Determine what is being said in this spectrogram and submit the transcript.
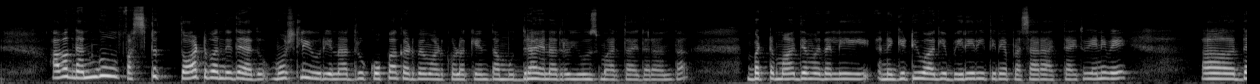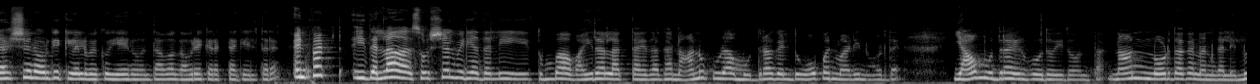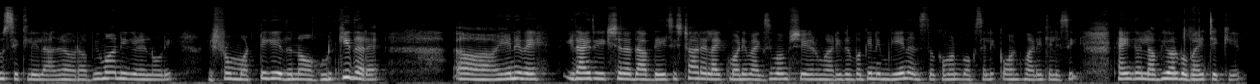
ಆವಾಗ ನನಗೂ ಫಸ್ಟ್ ಥಾಟ್ ಬಂದಿದೆ ಅದು ಮೋಸ್ಟ್ಲಿ ಇವ್ರು ಏನಾದರೂ ಕೋಪ ಕಡಿಮೆ ಮಾಡ್ಕೊಳ್ಳೋಕ್ಕೆ ಅಂತ, ಮುದ್ರಾ ಏನಾದರೂ ಯೂಸ್ ಮಾಡ್ತಾ ಇದ್ದಾರಾ ಅಂತ. ಬಟ್ ಮಾಧ್ಯಮದಲ್ಲಿ ನೆಗೆಟಿವ್ ಆಗಿ ಬೇರೆ ರೀತಿಯೇ ಪ್ರಸಾರ ಆಗ್ತಾಯಿತ್ತು ಎನಿವೇ ದರ್ಶನ್ ಅವ್ರಿಗೆ ಕೇಳಬೇಕು ಏನು ಅಂತ, ಅವಾಗ ಅವರೇ ಕರೆಕ್ಟಾಗಿ ಹೇಳ್ತಾರೆ. ಇನ್ಫ್ಯಾಕ್ಟ್ ಇದೆಲ್ಲ ಸೋಷಿಯಲ್ ಮೀಡಿಯಾದಲ್ಲಿ ತುಂಬ ವೈರಲ್ ಆಗ್ತಾ ಇದ್ದಾಗ ನಾನು ಕೂಡ ಮುದ್ರಾಗಳದ್ದು ಓಪನ್ ಮಾಡಿ ನೋಡಿದೆ. ಯಾವ ಮುದ್ರಾ ಇರ್ಬೋದು ಇದು ಅಂತ. ನಾನು ನೋಡಿದಾಗ ನನಗೆ ಅಲ್ಲೆಲ್ಲೂ ಸಿಕ್ಕಲಿಲ್ಲ ಆದರೆ ಅವರ ಅಭಿಮಾನಿಗಳೇ ನೋಡಿ ಎಷ್ಟೋ ಮಟ್ಟಿಗೆ ಇದನ್ನು ಹುಡುಕಿದ್ದಾರೆ. ಏನಿವೆ ಇದಾಯಿತು ಈ ಕ್ಷಣದ ಅಪ್ಡೇಟ್ಸ್ ಇಷ್ಟಾರೆ ಲೈಕ್ ಮಾಡಿ ಮ್ಯಾಕ್ಸಿಮಮ್ ಶೇರ್ ಮಾಡಿ. ಇದ್ರ ಬಗ್ಗೆ ನಿಮ್ಗೆ ಏನು ಅನಿಸ್ತು? ಕಮೆಂಟ್ ಬಾಕ್ಸಲ್ಲಿ ಕಮೆಂಟ್ ಮಾಡಿ ತಿಳಿಸಿ. Thank you love you all bye take care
